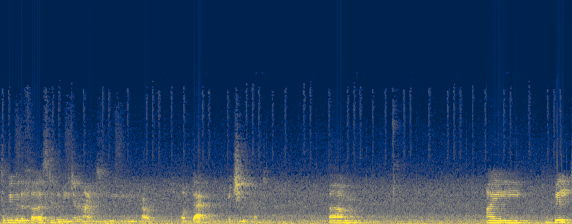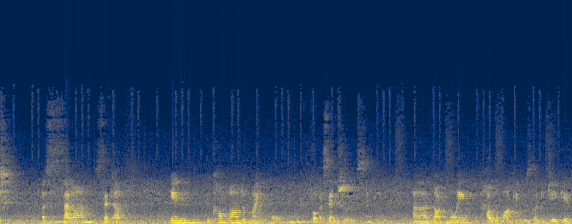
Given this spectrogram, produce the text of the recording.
So we were the first in the region and I was really, really proud of that achievement. Um, I built a salon setup in the compound of my home for essentials uh, not knowing how the market was going to take it,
